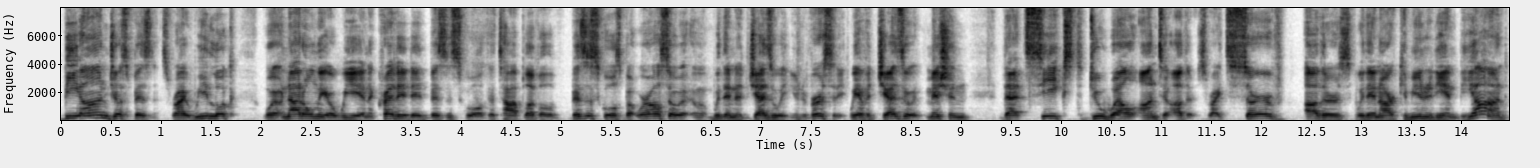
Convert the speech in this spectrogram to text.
beyond just business, right? We look where not only are we an accredited business school at the top level of business schools, but we're also uh, within a Jesuit university. We have a Jesuit mission that seeks to do well unto others, right? Serve others within our community and beyond.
